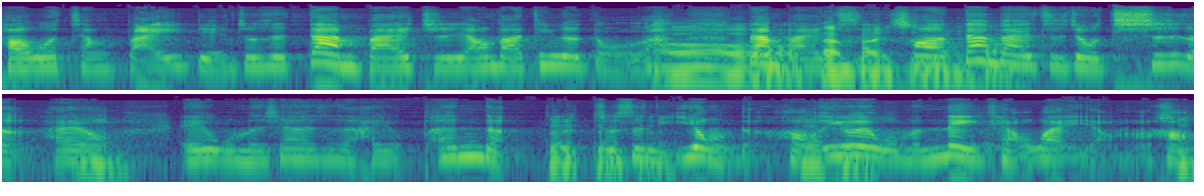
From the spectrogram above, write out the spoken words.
好，我讲白一点，就是蛋白质养法，听得懂了吧？哦，蛋白质，好，蛋白质就吃的，还有。嗯哎、欸，我们现在是还有喷的，对，对，对，就是你用的，哈因为我们内调外养嘛，哈。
